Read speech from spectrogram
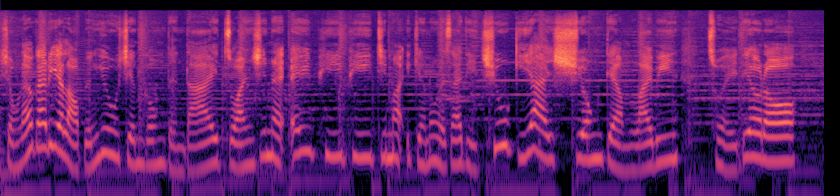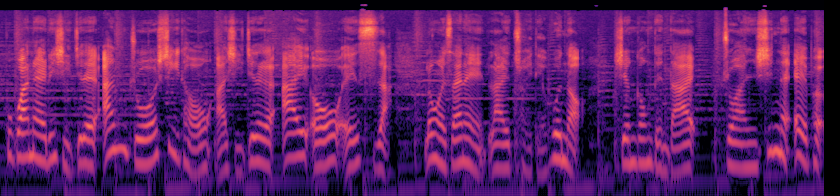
想了解你的老朋友，成功电台全新的 App，即马已经拢会使伫手机的商店内面找到咯。不管呢，你是即个安卓系统，还是即个 iOS 啊，拢会使呢来找着阮哦。先讲电台全新的 App，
